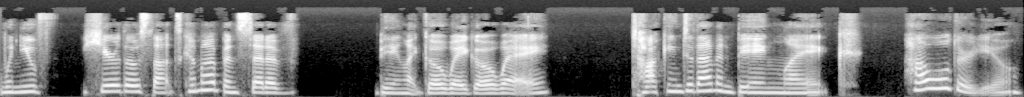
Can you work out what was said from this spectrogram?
When you hear those thoughts come up, instead of being like, go away, go away, talking to them and being like, How old are you?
